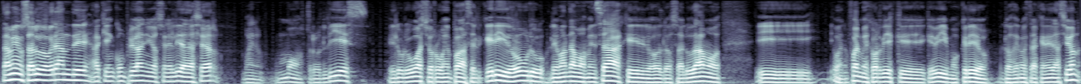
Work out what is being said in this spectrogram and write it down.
También un saludo grande a quien cumplió años en el día de ayer. Bueno, un monstruo, el 10, el uruguayo Rubén Paz, el querido Uru. Le mandamos mensaje, lo, saludamos y, bueno, fue el mejor 10 que, que vimos, creo, los de nuestra generación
